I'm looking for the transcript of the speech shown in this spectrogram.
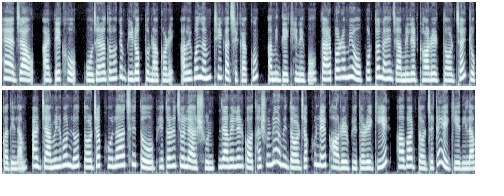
হ্যাঁ যাও, আর দেখো। ও যেন তোমাকে বিরক্ত না করে। আমি বললাম, ঠিক আছে কাকু, আমি দেখে নেব। তারপর আমি ওপরতলায় জামিলের ঘরের দরজায় টোকা দিলাম। আর জামিল বলল, দরজা খোলা আছে তো, ভেতরে চলে আসুন। জামিলের কথা শুনে আমি দরজা খুলে ঘরের ভেতরে গিয়ে আবার দরজাটা এগিয়ে দিলাম।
